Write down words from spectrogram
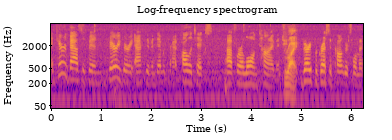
And Karen Bass has been very, very active in Democrat politics uh, for a long time. And she's right. a very progressive congresswoman,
